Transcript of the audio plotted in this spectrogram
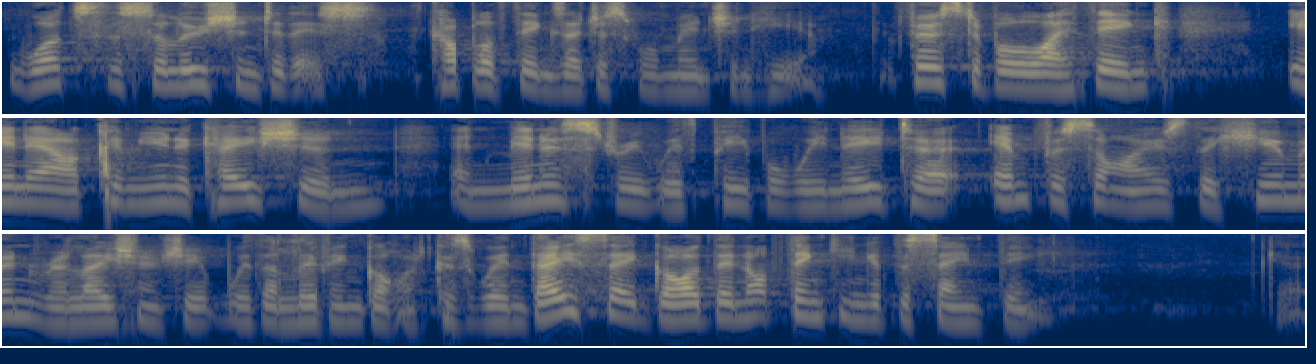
what's the solution to this? A couple of things I just will mention here. First of all, I think in our communication and ministry with people, we need to emphasize the human relationship with a living God. Because when they say God, they're not thinking of the same thing. Okay?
